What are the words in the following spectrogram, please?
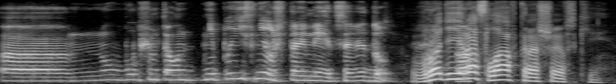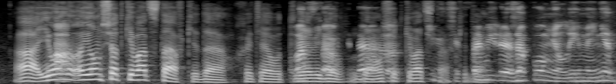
а, ну, в общем-то, он не пояснил, что имеется в виду. Вроде а. Ярослав Крашевский. А, и он, а. И он все-таки в отставке, да. Хотя вот я видел, да, да он все-таки в отставке. Видите, да. Фамилию запомнил, имя нет,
